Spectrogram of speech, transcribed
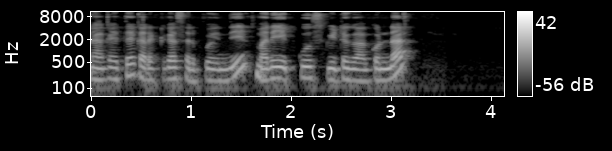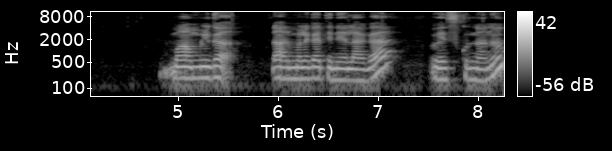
నాకైతే కరెక్ట్గా సరిపోయింది. మరీ ఎక్కువ స్వీట్ కాకుండా మామూలుగా నార్మల్గా తినేలాగా వేసుకున్నాను.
